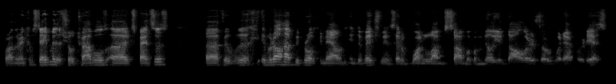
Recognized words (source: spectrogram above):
or on their income statement that show travel uh, expenses. Uh, it, would, it would all have to be broken down individually instead of one lump sum of a million dollars or whatever it is.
